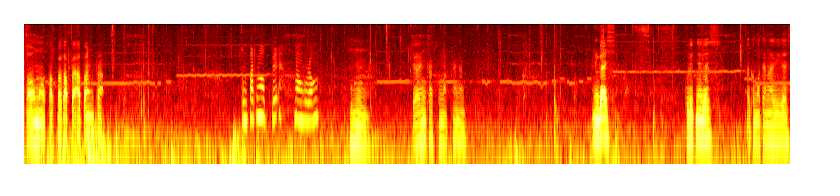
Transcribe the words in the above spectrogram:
Kalau mau kafe kafe apa pak? tempat ngopi nongkrong Hmm. Kirain kafe makanan. Ini guys. Kulitnya guys. Aku makan lagi guys.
